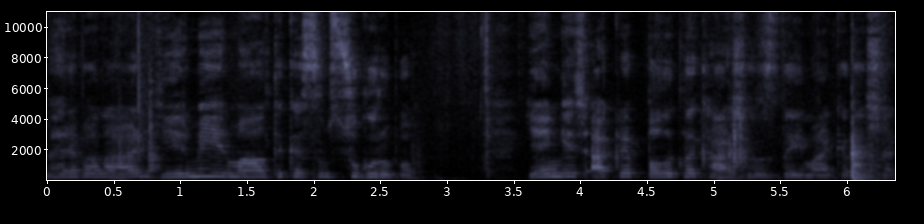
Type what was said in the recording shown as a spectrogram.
Merhabalar. 20-26 Kasım su grubu. Yengeç, akrep, balıkla karşınızdayım arkadaşlar.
